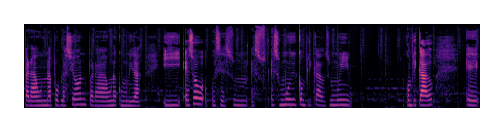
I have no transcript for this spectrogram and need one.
para una población, para una comunidad. Y eso pues es, un, es, es muy complicado, es muy complicado. Eh,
